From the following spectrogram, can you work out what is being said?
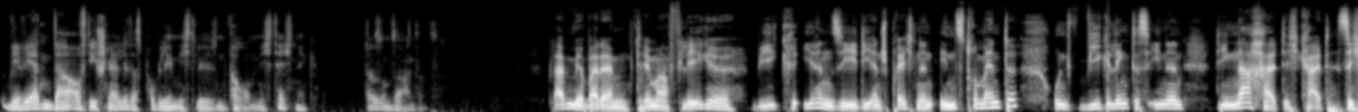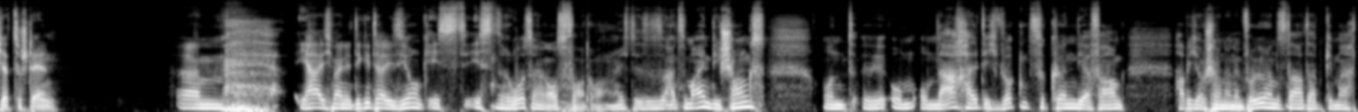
wir werden da auf die Schnelle das Problem nicht lösen. Warum nicht Technik? Das ist unser Ansatz. Bleiben wir bei dem Thema Pflege. Wie kreieren Sie die entsprechenden Instrumente und wie gelingt es Ihnen, die Nachhaltigkeit sicherzustellen? Ähm, ja, ich meine, Digitalisierung ist, ist eine große Herausforderung. Nicht? Das ist zum einen die Chance und äh, um, um nachhaltig wirken zu können, die Erfahrung habe ich auch schon in einem früheren Startup gemacht,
